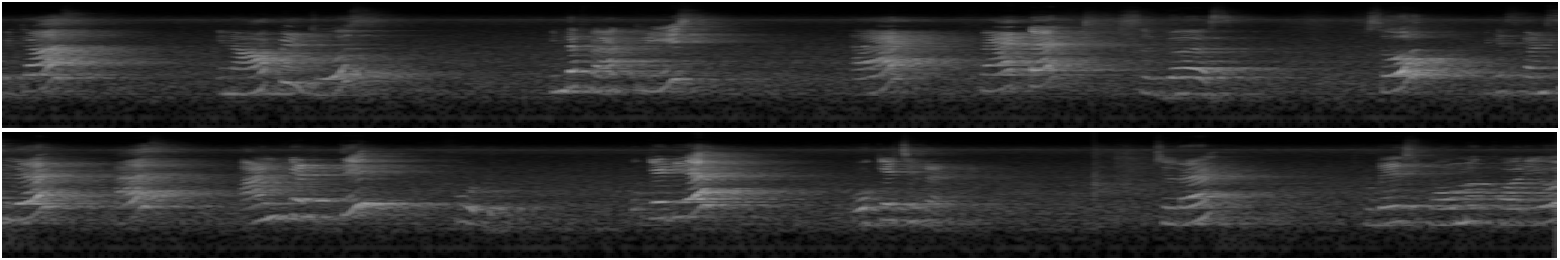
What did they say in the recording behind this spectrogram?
because in apple juice in the factories sugars. So it is considered as unhealthy food. Okay dear? Okay children. Children, today's homework for you.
